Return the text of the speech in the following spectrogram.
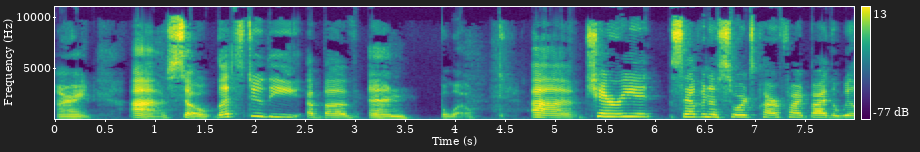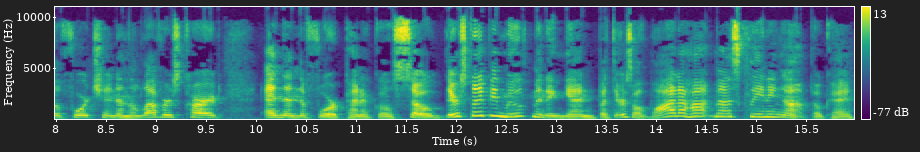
All right. Uh, so let's do the above and below. Uh, Chariot, Seven of Swords clarified by the Wheel of Fortune and the Lover's card, and then the Four of Pentacles. So there's going to be movement again, but there's a lot of hot mess cleaning up, okay?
